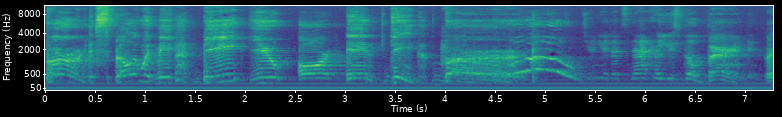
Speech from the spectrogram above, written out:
burn. Spell it with me. B-U-R-N-D. Bird. Junior, that's not how you spell burned. Uh,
